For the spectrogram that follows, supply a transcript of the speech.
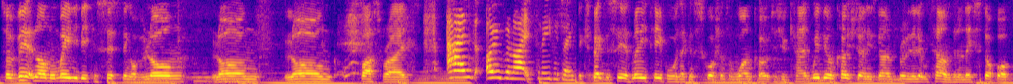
So Vietnam will mainly be consisting of long, long, long bus rides. And overnight sleeper trains. Expect to see as many people as they can squash onto one coach as you can. We'd be on coach journeys going through the little towns and then they stop off.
